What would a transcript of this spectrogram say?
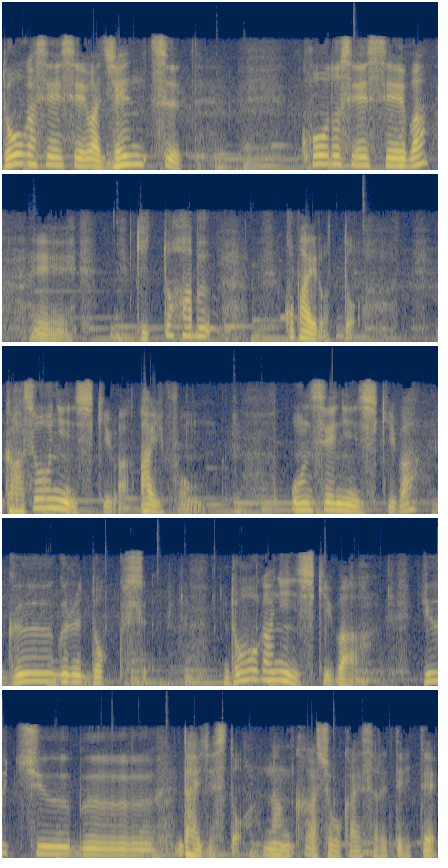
動画生成は Gen2、コード生成は、えー、GitHub コパイロット、画像認識は iPhone、音声認識は Google Docs、動画認識は YouTube ダイジェストなんかが紹介されていて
